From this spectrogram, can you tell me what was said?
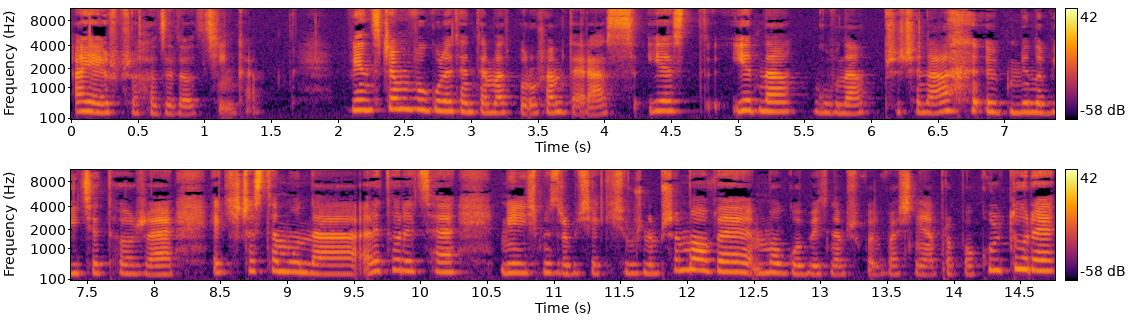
a ja już przechodzę do odcinka. Więc czemu w ogóle ten temat poruszam teraz? Jest jedna główna przyczyna, mianowicie to, że jakiś czas temu na retoryce mieliśmy zrobić jakieś różne przemowy, mogły być na przykład właśnie a propos kultury,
